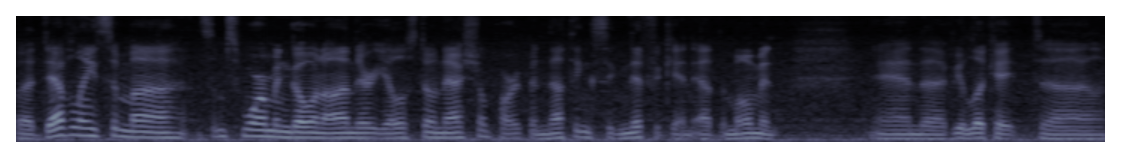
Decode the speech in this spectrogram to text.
But definitely some uh, some swarming going on there at Yellowstone National Park, but nothing significant at the moment. And uh, if you look at uh,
